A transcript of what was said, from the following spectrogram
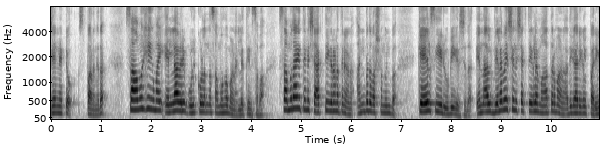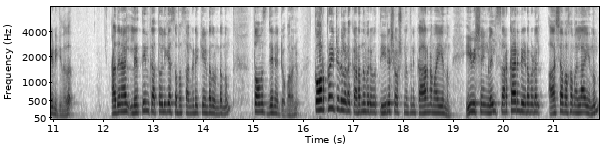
ജെ നെറ്റോസ് പറഞ്ഞത്. സാമൂഹികമായി എല്ലാവരും ഉൾക്കൊള്ളുന്ന സമൂഹമാണ് ലത്തീൻ സഭ. സമുദായത്തിന്റെ ശാക്തീകരണത്തിനാണ് അൻപത് വർഷം മുൻപ് കെ എൽ സിയെ രൂപീകരിച്ചത്. എന്നാൽ വിലപേശൽ ശക്തികളെ മാത്രമാണ് അധികാരികൾ പരിഗണിക്കുന്നത്. അതിനാൽ ലത്തീൻ കത്തോലിക്ക സഭ സംഘടിക്കേണ്ടതുണ്ടെന്നും തോമസ് ജെനറ്റോ പറഞ്ഞു. കോർപ്പറേറ്റുകളുടെ കടന്നുവരവ് തീരശോഷണത്തിന് കാരണമായി എന്നും ഈ വിഷയങ്ങളിൽ സർക്കാരിന്റെ ഇടപെടൽ ആശാവഹമല്ല എന്നും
